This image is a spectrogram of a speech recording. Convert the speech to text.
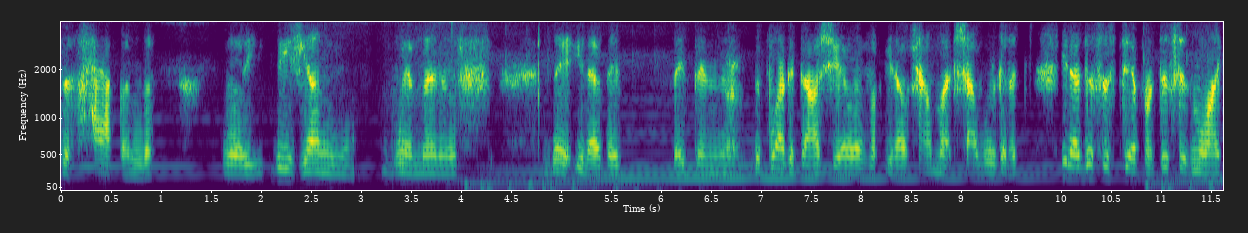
this happened, the, these young women, they, you know, they've they've been the braggadocio of you know how much how we're gonna, you know, this is different. This isn't like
